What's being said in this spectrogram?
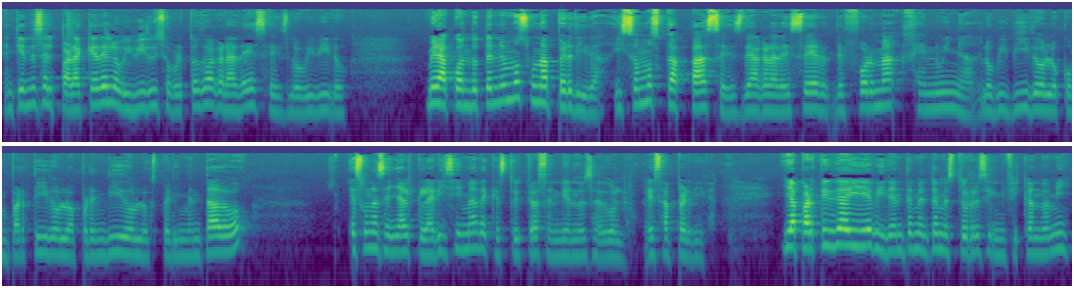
entiendes el para qué de lo vivido y sobre todo agradeces lo vivido. Mira, cuando tenemos una pérdida y somos capaces de agradecer de forma genuina lo vivido, lo compartido, lo aprendido, lo experimentado, es una señal clarísima de que estoy trascendiendo ese duelo, esa pérdida. Y a partir de ahí, evidentemente, me estoy resignificando a mí.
